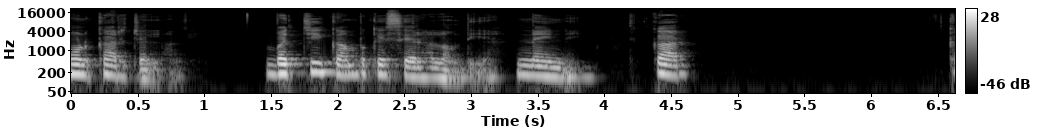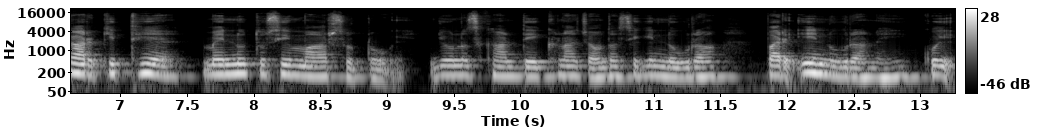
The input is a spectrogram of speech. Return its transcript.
ਹੁਣ ਘਰ ਚੱਲਾਂਗੇ। ਬੱਚੀ ਕੰਬ ਕੇ ਸਿਰ ਹਿਲਾਉਂਦੀ ਹੈ। ਨਹੀਂ ਨਹੀਂ, ਘਰ ਘਰ ਕਿੱਥੇ ਹੈ? ਮੈਨੂੰ ਤੁਸੀਂ ਮਾਰ ਸੁੱਟੋਗੇ। ਯੂਨਸ ਖਾਨ ਦੇਖਣਾ ਚਾਹੁੰਦਾ ਸੀ ਕਿ ਨੂਰਾ, ਪਰ ਇਹ ਨੂਰਾ ਨਹੀਂ, ਕੋਈ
